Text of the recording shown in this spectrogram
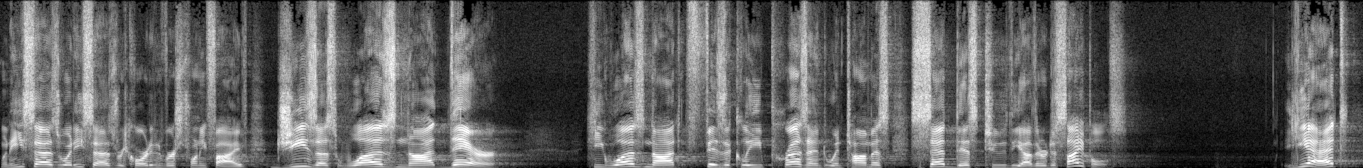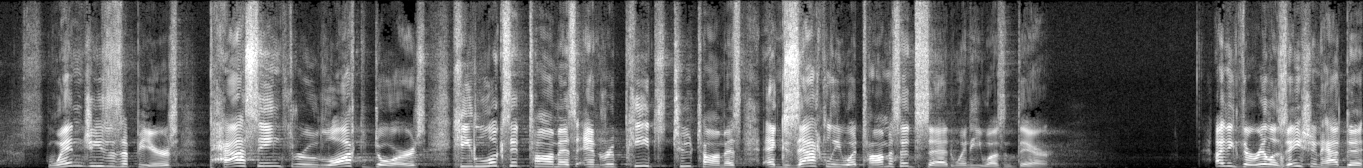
when he says what he says, recorded in verse 25, Jesus was not there. He was not physically present when Thomas said this to the other disciples. Yet, when Jesus appears, passing through locked doors, he looks at Thomas and repeats to Thomas exactly what Thomas had said when he wasn't there. I think the realization had to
